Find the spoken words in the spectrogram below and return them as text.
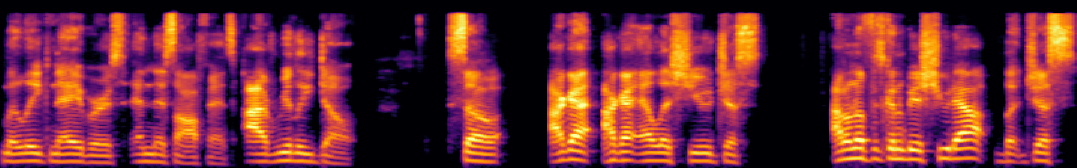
Malik Nabers, and this offense. I really don't. So I got I got LSU just I don't know if it's gonna be a shootout, but just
